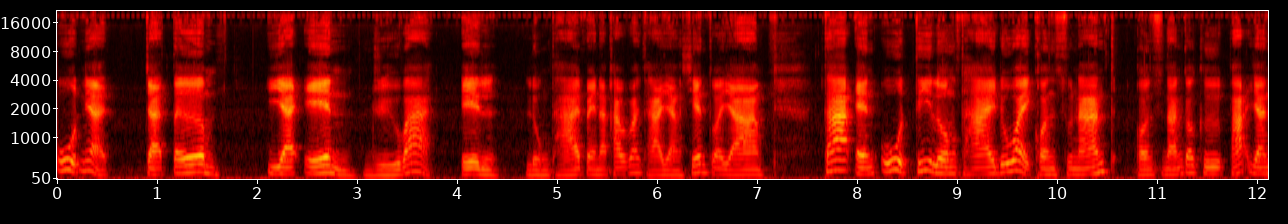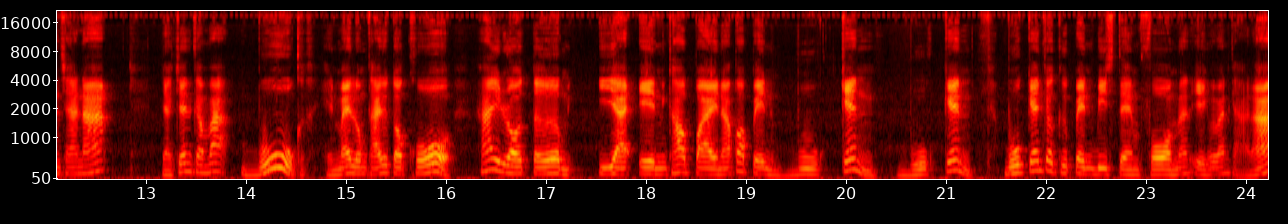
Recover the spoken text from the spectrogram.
อูดเนี่ยจะเติม er n หรือว่า n ลงท้ายไปนะครับว่าขาอย่างเช่นตัวอย่าง ถ้าแอนอูดที่ลงท้ายด้วย consonant consonant ก็คือพยัญชนะ อย่างเช่นคำว่า book เห็นไหมลงท้ายด้วยตัวโค ให้เราเติม er เข้าไปนะก็เป็น booken booken booken ก็คือเป็น b stem form นั่นเองเพื่อนๆขานะ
